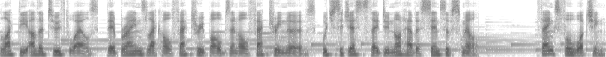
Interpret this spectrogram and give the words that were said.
Like the other toothed whales, their brains lack olfactory bulbs and olfactory nerves, which suggests they do not have a sense of smell. Thanks for watching.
